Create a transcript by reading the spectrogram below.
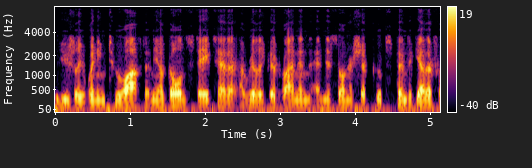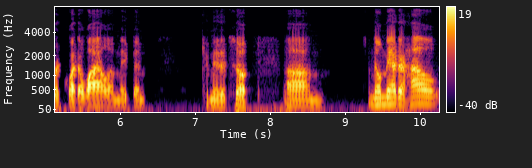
usually winning too often. You know Golden State's had a, a really good run, and, and this ownership group's been together for quite a while, and they've been committed. So um, no matter how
